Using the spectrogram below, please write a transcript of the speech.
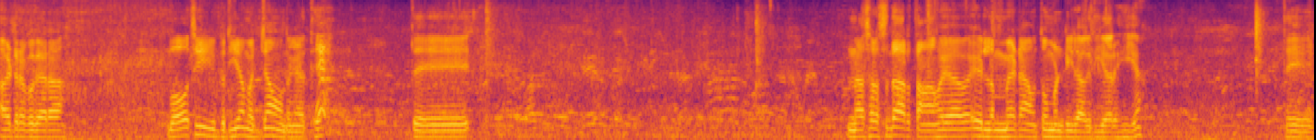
ਆਰਡਰ ਵਗੈਰਾ। ਬਹੁਤ ਹੀ ਵਧੀਆ ਮੱਝਾਂ ਆਉਂਦੀਆਂ ਇੱਥੇ। ਤੇ ਨਸਲ ਸੁਧਾਰ ਤਾਂ ਹੋਇਆ, ਇਹ ਲੰਮੇ ਟਾਈਮ ਤੋਂ ਮੰਡੀ ਲੱਗਦੀ ਆ ਰਹੀ ਆ। ਤੇ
